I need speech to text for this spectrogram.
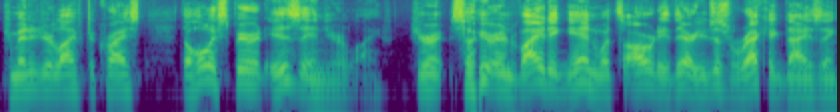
committed your life to Christ, the Holy Spirit is in your life. You're, so you're inviting in what's already there. You're just recognizing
